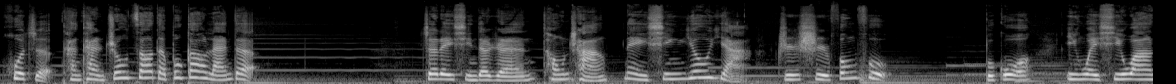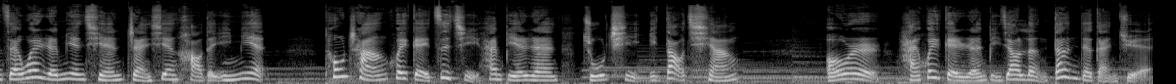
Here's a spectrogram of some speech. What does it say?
或者看看周遭的布告栏的。这类型的人通常内心优雅，知识丰富。不过，因为希望在外人面前展现好的一面。通常会给自己和别人筑起一道墙，偶尔还会给人比较冷淡的感觉。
